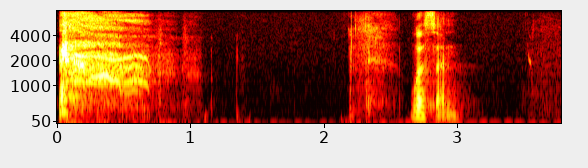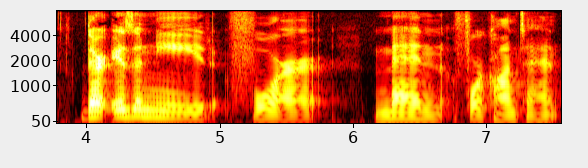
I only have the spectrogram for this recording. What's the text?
Listen, there is a need for men for content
